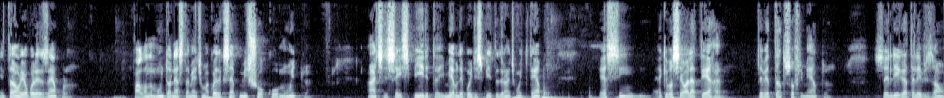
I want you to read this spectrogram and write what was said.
Então eu, por exemplo, falando muito honestamente, uma coisa que sempre me chocou muito antes de ser espírita e mesmo depois de espírita durante muito tempo, é assim, é que você olha a Terra, você vê tanto sofrimento, você liga a televisão,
